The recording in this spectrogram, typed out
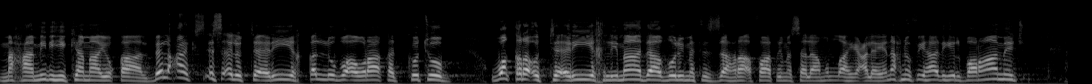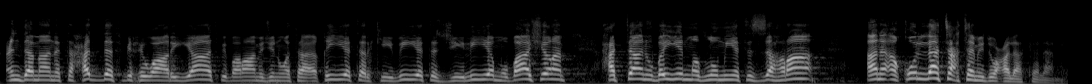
محامله كما يقال. بالعكس اسألوا التأريخ قلبوا أوراق الكتب. واقرأوا التاريخ لماذا ظلمت الزهراء فاطمة سلام الله عليها. نحن في هذه البرامج عندما نتحدث بحواريات ببرامج وثائقية تركيبية تسجيلية مباشرة حتى نبين مظلومية الزهراء أنا أقول لا تعتمدوا على كلامنا.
